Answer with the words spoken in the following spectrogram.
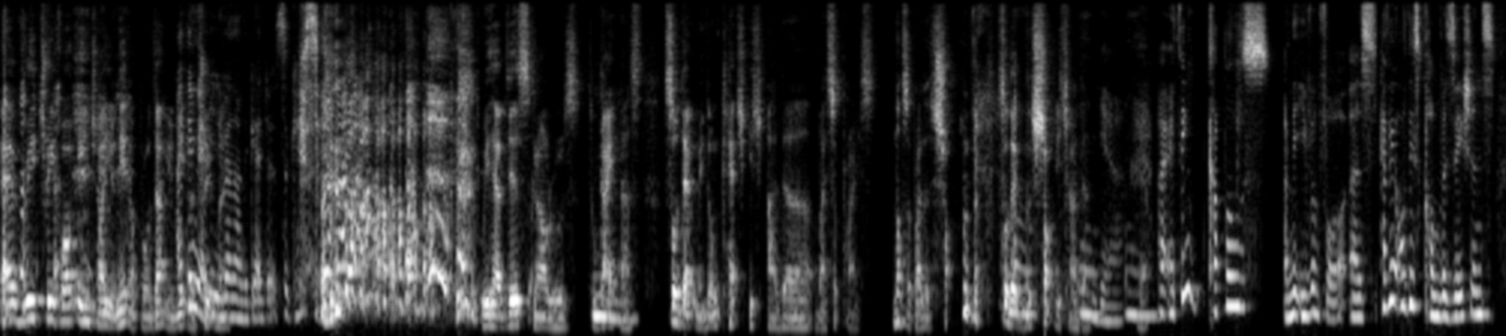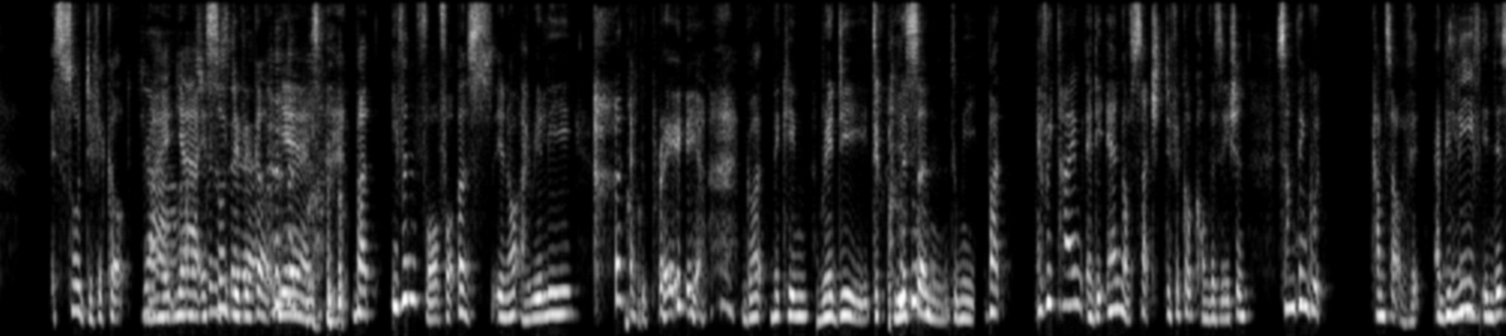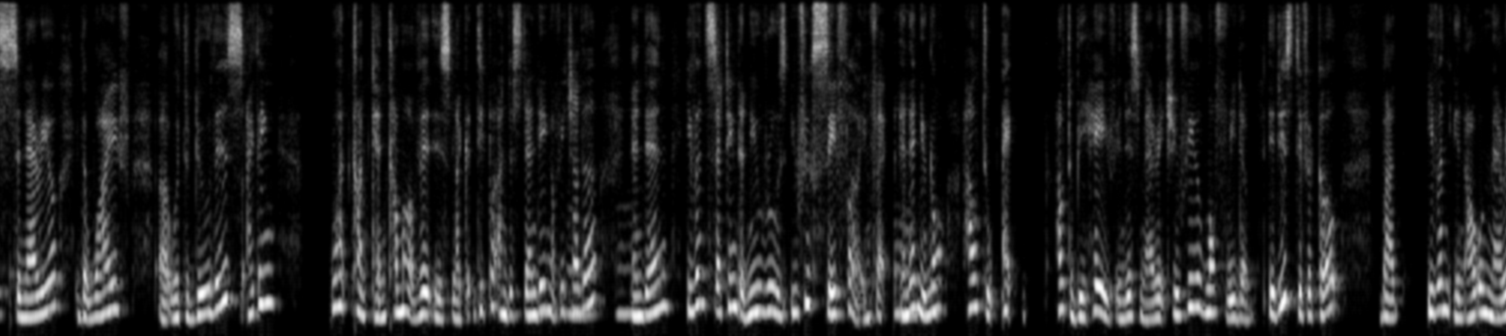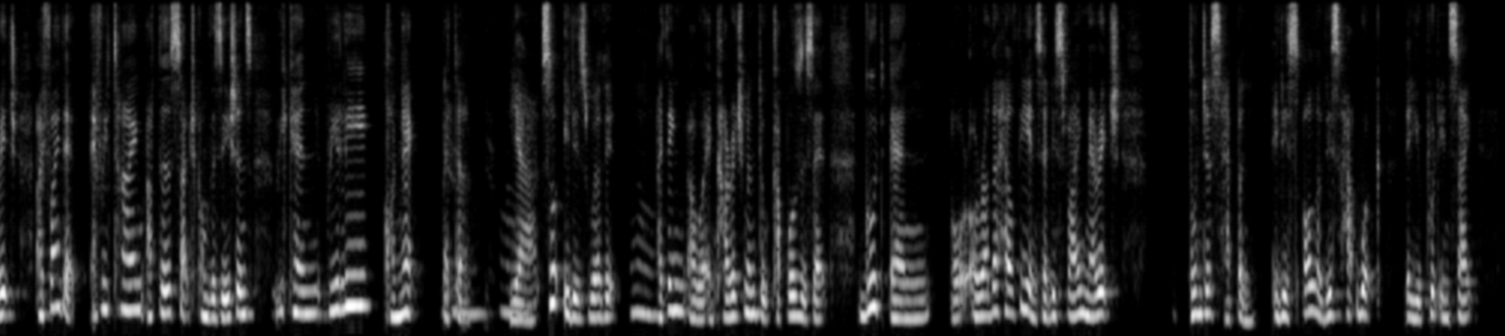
Every three, four inch, ah, you need a product, you need I think a we're treatment. even on the gadgets. Okay, so We have these ground rules to mm. guide us so that we don't catch each other by surprise. Not surprise, shock. so that we don't mm. shock each other. Mm. Yeah. I, I think couples, I mean, even for us, having all these conversations, it's so difficult, Yeah, right? Yeah, it's so difficult. yes. but even for, for us, you know, I really have to pray. Yeah. God, make him ready to listen to me. But every time at the end of such difficult conversation, something good comes out of it. I believe in this scenario, if the wife uh, were to do this, I think what can, can come out of it is like a deeper understanding of each other. Mm-hmm. And then even setting the new rules you feel safer in fact. And then you mm. know how to act how to behave in this marriage. You feel more freedom. It is difficult but even in our own marriage i find that every time after such conversations we can really connect better. Mm. Mm. Yeah. so it is worth it. I think our encouragement to couples is that good and or, or rather healthy and satisfying marriage don't just happen. It is all of this hard work that you put inside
